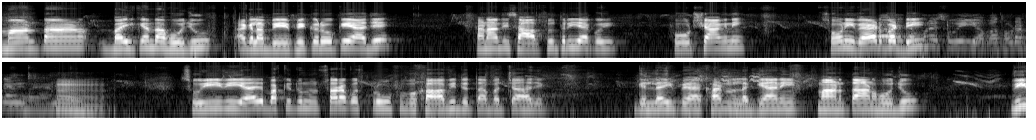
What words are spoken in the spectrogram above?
ਮਾਨਤਾਨ ਬਾਈ ਕਹਿੰਦਾ ਹੋ ਜੂ। ਅਗਲਾ ਬੇਫਿਕਰ ਹੋ ਕੇ ਆ ਜੇ। ਥਣਾ ਦੀ ਸਾਫ਼ ਸੁਥਰੀ ਹੈ ਕੋਈ ਫੂਟ ਸ਼ਾਂਗ ਨਹੀਂ ਸੋਹਣੀ ਵੈੜ ਵੱਡੀ। ਹੁਣੇ ਸੂਈ ਆ ਵਾ ਥੋੜਾ ਟਾਈਮ ਹੀ ਹੋਇਆ। ਇਹਨੂੰ। ਹੂੰ। ਸੂਈ ਵੀ ਆ ਬਾਕੀ ਤੁਹਾਨੂੰ ਸਾਰਾ ਕੁਝ ਪ੍ਰੂਫ ਵਿਖਾ ਵੀ ਦਿੱਤਾ ਬੱਚਾ ਹਜੇ। ਗਿੱਲਾ ਹੀ ਪਿਆ ਖੜਨ ਲੱਗਿਆ ਨਹੀਂ ਮਾਨਤਾਨ ਹੋ ਜੂ। 20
